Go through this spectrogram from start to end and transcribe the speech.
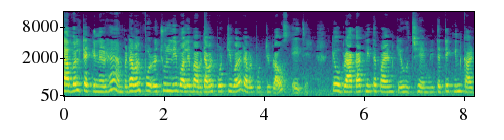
ডাবল টেকেনের হ্যাঁ? ডাবল চুল্লি বলে বা ডাবল পট্টি বলে ডাবল পট্টির ব্লাউজ, এই যে। কেউ ব্রা কাট নিতে পারেন, কেউ হচ্ছে এমনিতে টেকিন কাট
